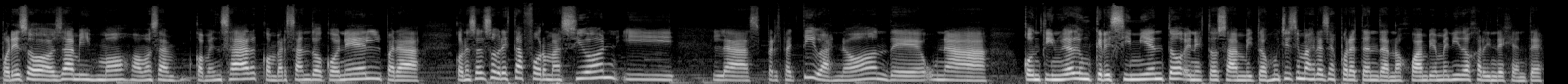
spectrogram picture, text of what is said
Por eso ya mismo vamos a comenzar conversando con él para conocer sobre esta formación y las perspectivas, ¿no? De una continuidad, de un crecimiento en estos ámbitos. Muchísimas gracias por atendernos, Juan. Bienvenido a Jardín de Gente.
